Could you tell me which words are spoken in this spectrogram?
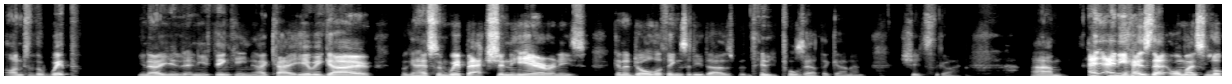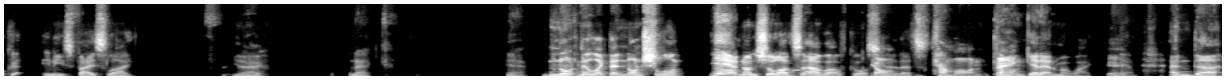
onto the whip, you know, you, and you're thinking, okay, here we go, we're gonna have some whip action here, and he's gonna do all the things that he does, but then he pulls out the gun and shoots the guy. Um, and, and he has that almost look in his face, like, you know, you know, yeah, not they're like that nonchalant. Yeah, Oh. nonchalance. Oh well, of course. You know, that's Come on, come bang. on, get out of my way. Yeah. And uh,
